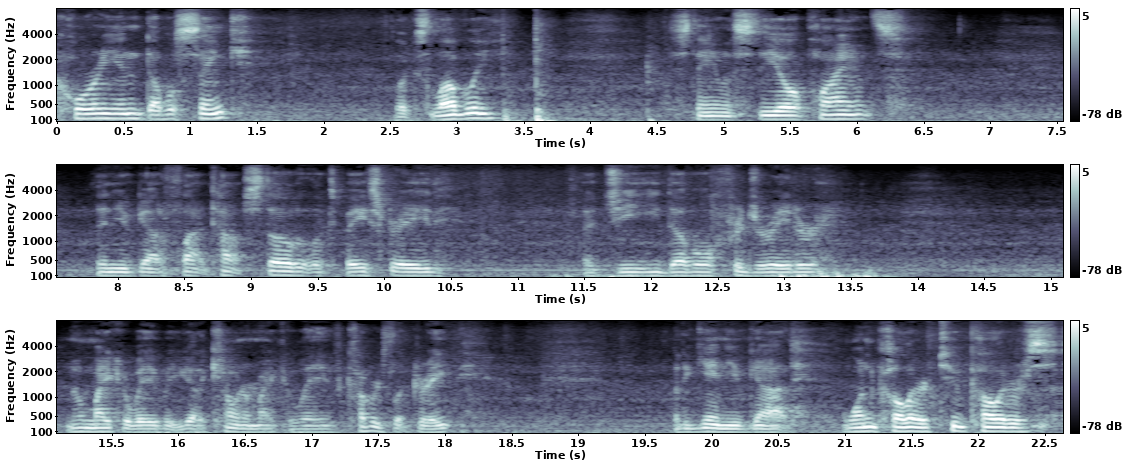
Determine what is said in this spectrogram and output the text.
Corian double sink. Looks lovely. Stainless steel appliance. Then you've got a flat top stove that looks base grade. A GE double refrigerator. No microwave, but you got a counter microwave. Cupboards look great. But again, you've got one color, two colors,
